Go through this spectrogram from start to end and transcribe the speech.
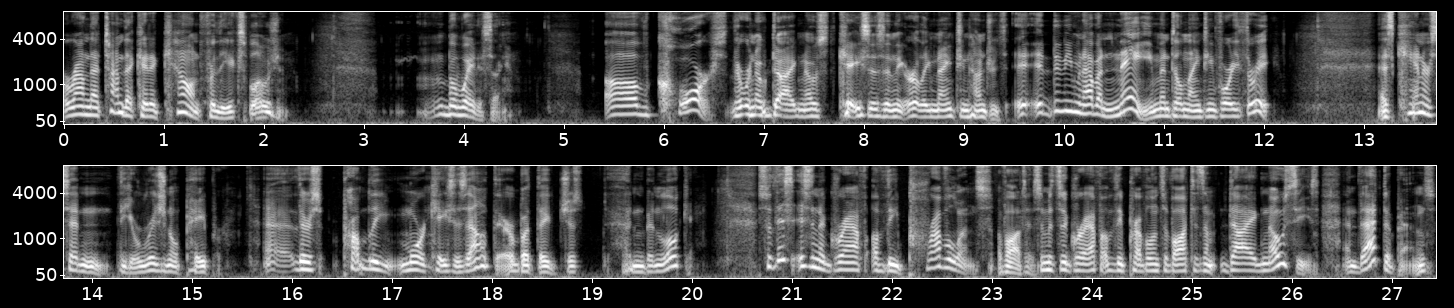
around that time that could account for the explosion? But wait a second. Of course, there were no diagnosed cases in the early 1900s. It, didn't even have a name until 1943. As Kanner said in the original paper, uh, there's probably more cases out there, but they just hadn't been looking. So this isn't a graph of the prevalence of autism, it's a graph of the prevalence of autism diagnoses, and that depends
